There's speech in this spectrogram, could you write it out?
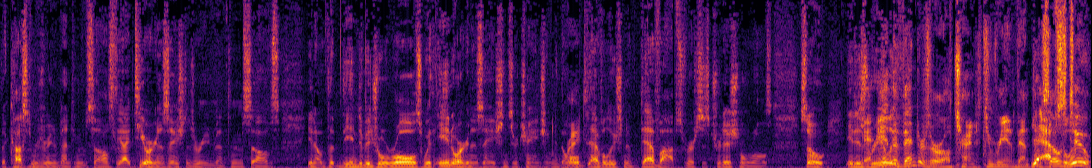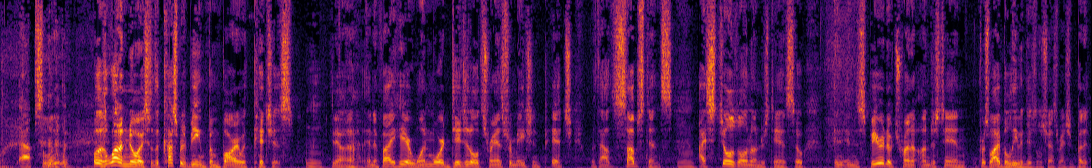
The customers reinventing themselves, the IT organizations are reinventing themselves, you know, the, the individual roles within organizations are changing. The right. whole evolution of DevOps versus traditional roles. So it is and, really- And the vendors are all trying to reinvent yeah, themselves absolutely. too. Absolutely. well, there's a lot of noise, so the customer's being bombarded with pitches. Mm. You know, and if I hear one more digital transformation pitch without substance, mm. I still don't understand. So in, in, the spirit of trying to understand, first of all, I believe in digital transformation, but it,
